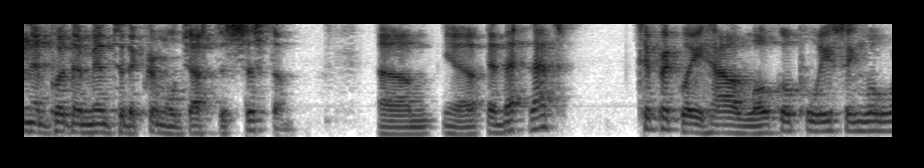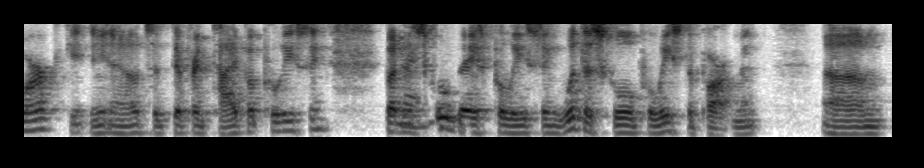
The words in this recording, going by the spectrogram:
and then put them into the criminal justice system. Um, you know, and that that's typically how local policing will work. You, know, it's a different type of policing, but right. in school-based policing with the school police department, um,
